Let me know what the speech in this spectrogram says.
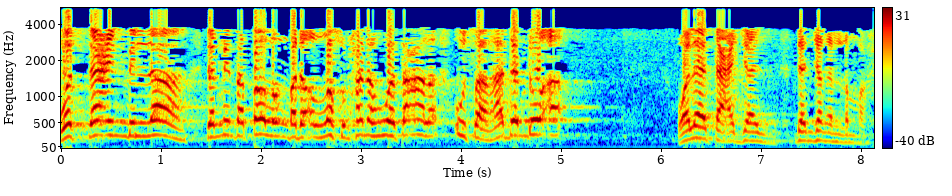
Wasta'in billah dan minta tolong pada Allah Subhanahu wa taala, usaha dan doa. Wala ta'jaz dan jangan lemah.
